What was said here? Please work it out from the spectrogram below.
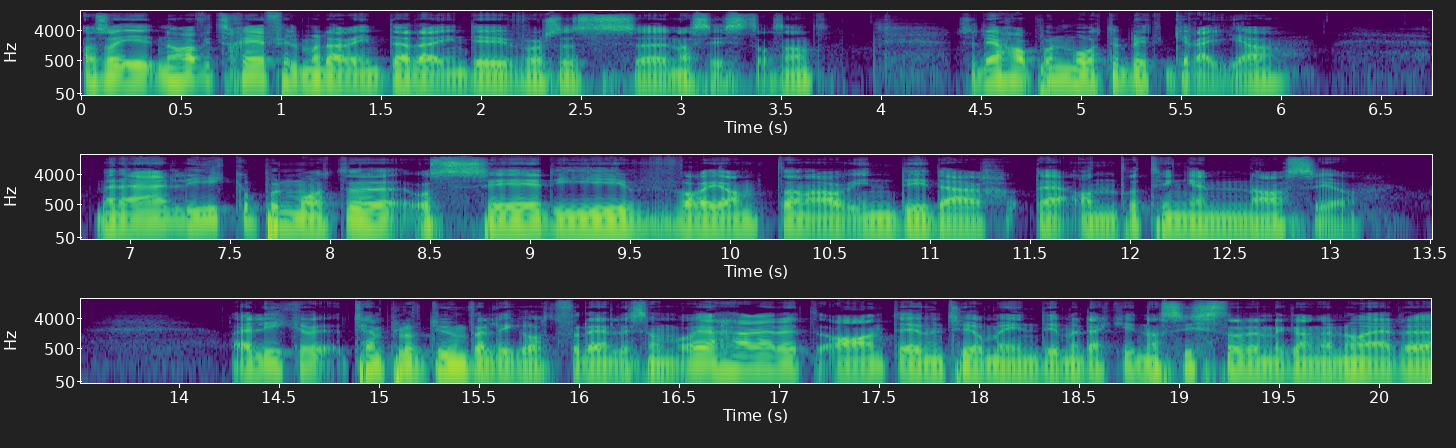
Altså, i, Nå har vi tre filmer der, der det er Indie versus uh, nazister. sant? Så det har på en måte blitt greia. Men jeg liker på en måte å se de variantene av indie der det er andre ting enn nazier. Jeg liker Temple of Doom veldig godt, for det er liksom Å ja, her er det et annet eventyr med indie, men det er ikke nazister denne gangen. Nå er det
